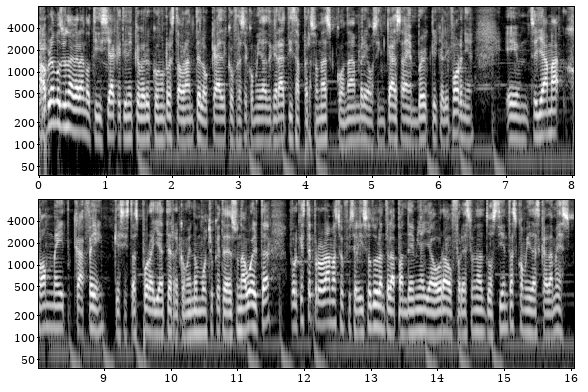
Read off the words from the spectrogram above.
Hablemos de una gran noticia que tiene que ver con un restaurante local que ofrece comidas gratis a personas con hambre o sin casa en Berkeley, California. Em, se llama Homemade Café, que si estás por allá te recomiendo mucho que te des una vuelta, porque este programa se oficializó durante la pandemia y ahora ofrece unas 200 comidas cada mes.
